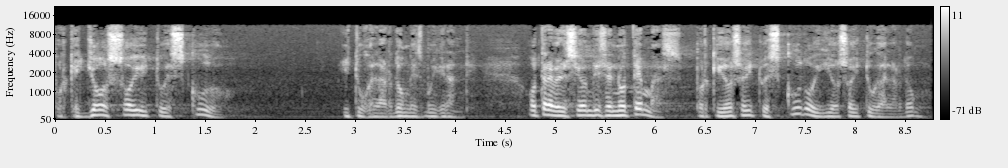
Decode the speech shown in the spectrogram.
porque yo soy tu escudo y tu galardón es muy grande. Otra versión dice, no temas, porque yo soy tu escudo y yo soy tu galardón.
